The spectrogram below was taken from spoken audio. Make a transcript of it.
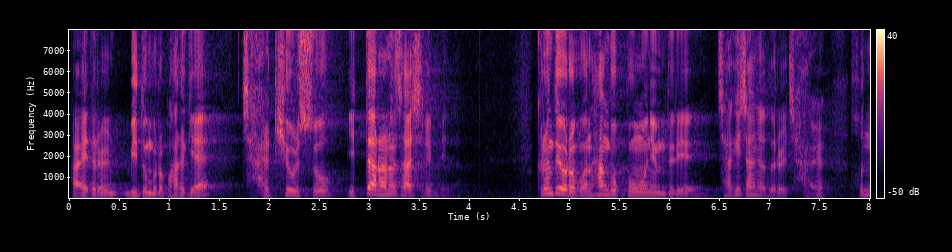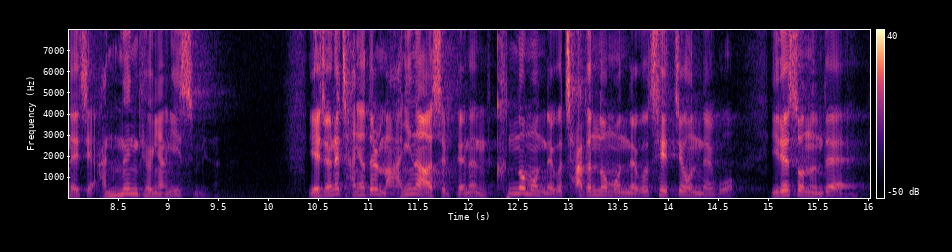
아이들을 믿음으로 바르게 잘 키울 수 있다라는 사실입니다. 그런데 여러분 한국 부모님들이 자기 자녀들을 잘 혼내지 않는 경향이 있습니다. 예전에 자녀들 많이 낳았을 때는 큰 놈 혼내고 작은 놈 혼내고 셋째 혼내고 이랬었는데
